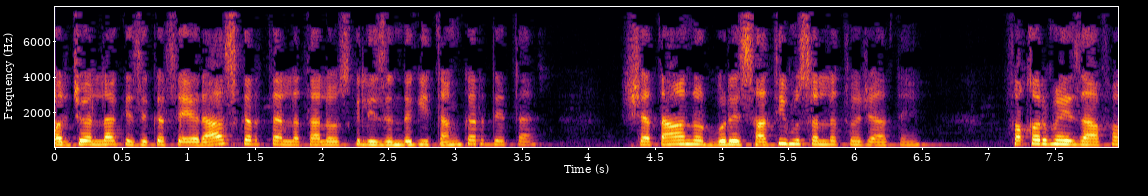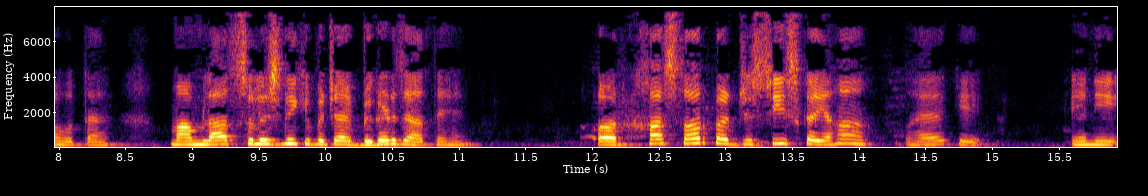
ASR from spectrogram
اور جو اللہ کے ذکر سے اعراض کرتا ہے، اللہ تعالیٰ اس کے لیے زندگی تنگ کر دیتا ہے۔ شیطان اور برے ساتھی مسلط ہو جاتے ہیں۔ فخر میں اضافہ ہوتا ہے۔ معاملات سلجھنے کی بجائے بگڑ جاتے ہیں۔ اور خاص طور پر جس چیز کا یہاں ہے کہ یعنی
